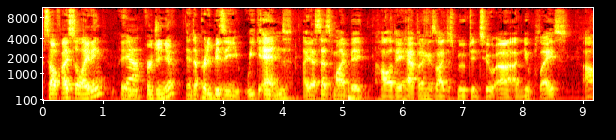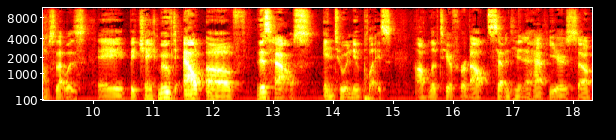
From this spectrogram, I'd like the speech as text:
self isolating in Yeah. Virginia. And a pretty busy weekend. I guess that's my big holiday happening, is I just moved into a, a new place. Um, so that was a big change. Moved out of this house into a new place. Um, lived here for about 17 and a half years, so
